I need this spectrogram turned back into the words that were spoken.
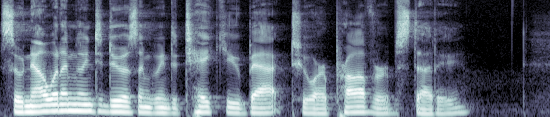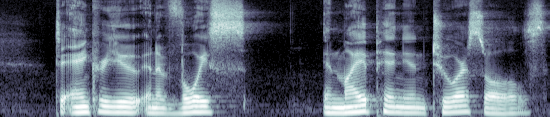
So now, what I'm going to do is I'm going to take you back to our proverb study to anchor you in a voice, in my opinion, to our souls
